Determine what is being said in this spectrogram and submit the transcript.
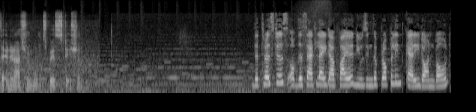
the International Space Station. The thrusters of the satellite are fired using the propellant carried on board.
